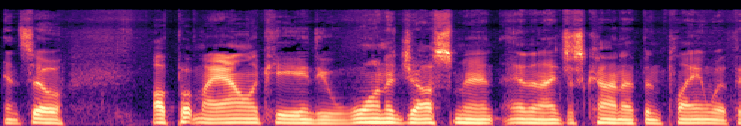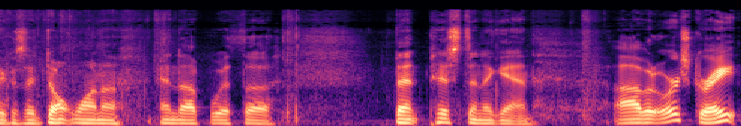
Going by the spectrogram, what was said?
And so I'll put my Allen key and do one adjustment and then I just kind of been playing with it because I don't want to end up with a bent piston again. Uh, but it works great.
